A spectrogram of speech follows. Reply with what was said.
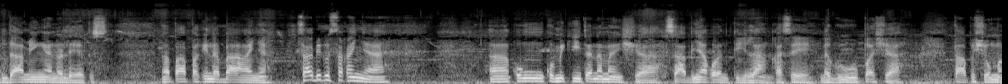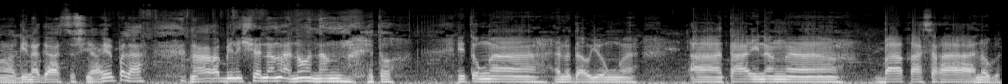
ang daming ano lettuce. Napapakinabangan niya. Sabi ko sa kanya Ah, kung kumikita naman siya, sabi niya konti lang kasi nag-uupa siya. Tapos yung mga ginagastos niya, ayun pala, nakakabili siya ng ano, ng ito, itong ah, ano daw, yung ah, ah, tae ng ah, baka saka ano,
